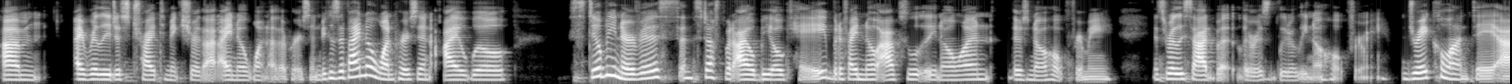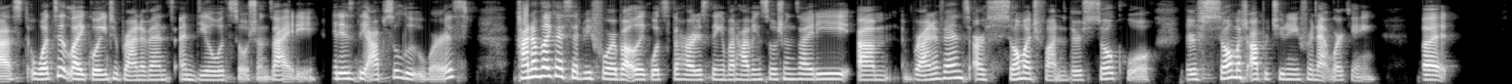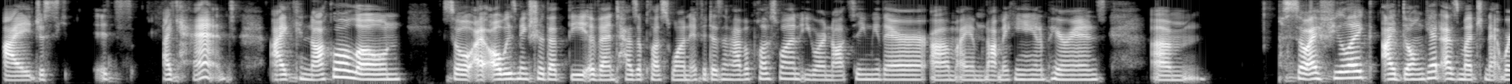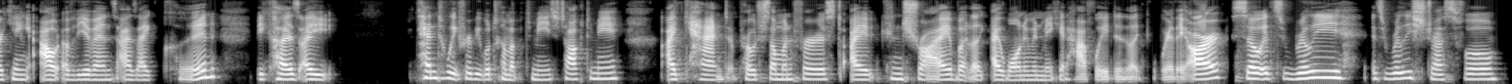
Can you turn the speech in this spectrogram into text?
um, I really just try to make sure that I know one other person because if I know one person, I will still be nervous and stuff, but I'll be okay. But if I know absolutely no one, there's no hope for me. It's really sad, but there is literally no hope for me. Drake Colante asked, What's it like going to brand events and deal with social anxiety? It is the absolute worst. Kind of like I said before about like what's the hardest thing about having social anxiety. Um, brand events are so much fun. They're so cool. There's so much opportunity for networking. But I just it's I can't. I cannot go alone. So I always make sure that the event has a plus one. If it doesn't have a plus one, you are not seeing me there. Um, I am not making an appearance. Um, so I feel like I don't get as much networking out of the events as I could because I tend to wait for people to come up to me to talk to me. I can't approach someone first. I can try, but like I won't even make it halfway to like where they are. So it's really it's really stressful.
